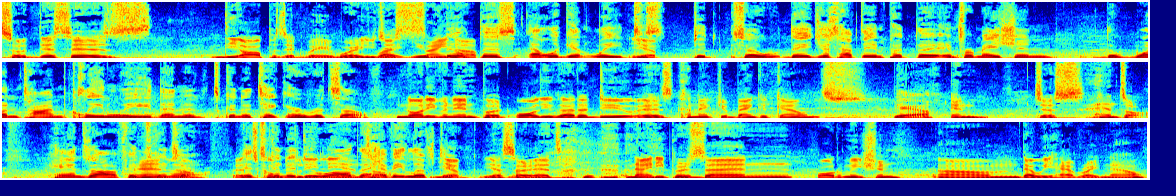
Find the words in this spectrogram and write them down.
So this is the opposite way where you right. just you sign built up. this elegantly to, yep. to, so they just have to input the information the one time cleanly then it's going to take care of itself not even input all you got to do is connect your bank accounts yeah and just hands off Hands off. It's hands gonna, off. It's, it's going to do all the heavy lifting. Yep. Yes, sir. It's ninety percent automation um, that we have right now,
